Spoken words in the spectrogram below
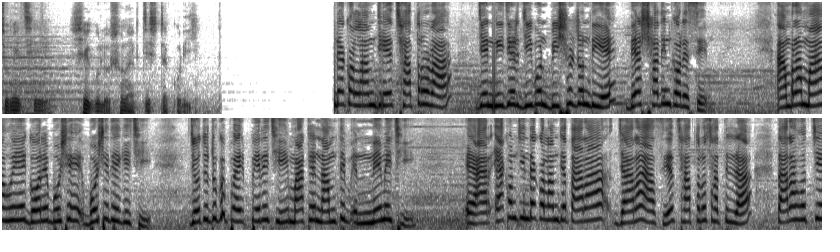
জমেছে, সেগুলো শোনার চেষ্টা করি। চিন্তা করলাম যে ছাত্ররা যে নিজের জীবন বিসর্জন দিয়ে দেশ স্বাধীন করেছে। আমরা মা হয়ে ঘরে বসে বসে থেকেছি। যতটুকু পেরেছি, মাঠে নামতে, নেমেছি। আর এখন চিন্তা করলাম যে তারা যারা আছে, ছাত্রছাত্রীরা, তারা হচ্ছে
